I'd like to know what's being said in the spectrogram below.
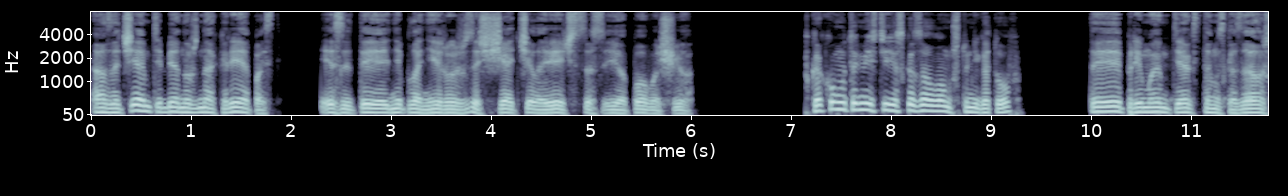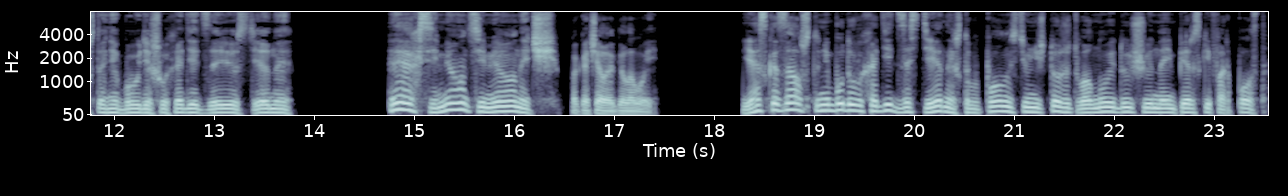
а зачем тебе нужна крепость, если ты не планируешь защищать человечество с ее помощью?» «В каком-то месте я сказал вам, что не готов». «Ты прямым текстом сказал, что не будешь выходить за ее стены». «Эх, Семен Семенович», — покачал я головой. «Я сказал, что не буду выходить за стены, чтобы полностью уничтожить волну, идущую на имперский форпост.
